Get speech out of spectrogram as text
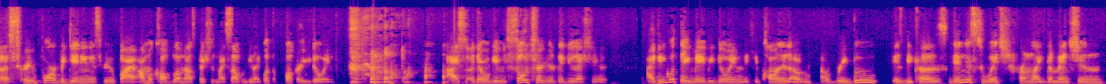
a Scream Four beginning and Scream Five, I'm gonna call Blumhouse Pictures myself and be like, "What the fuck are you doing?" I they will get me so triggered if they do that shit. I think what they may be doing, and they keep calling it a, a reboot, is because didn't it switch from like Dimension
